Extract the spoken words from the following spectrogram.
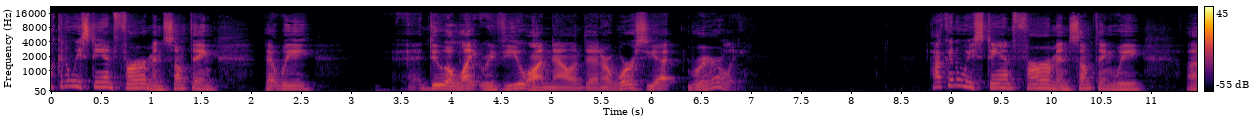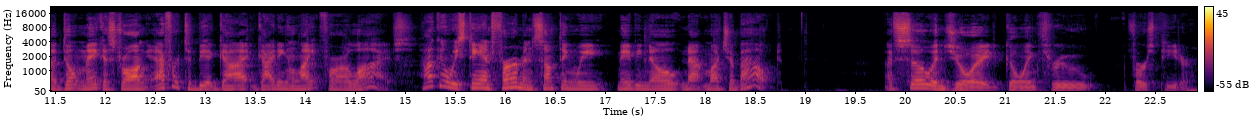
How can we stand firm in something that we do a light review on now and then, or worse yet, rarely? How can we stand firm in something we uh, don't make a strong effort to be a gui- guiding light for our lives? How can we stand firm in something we maybe know not much about? I've so enjoyed going through 1 Peter,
